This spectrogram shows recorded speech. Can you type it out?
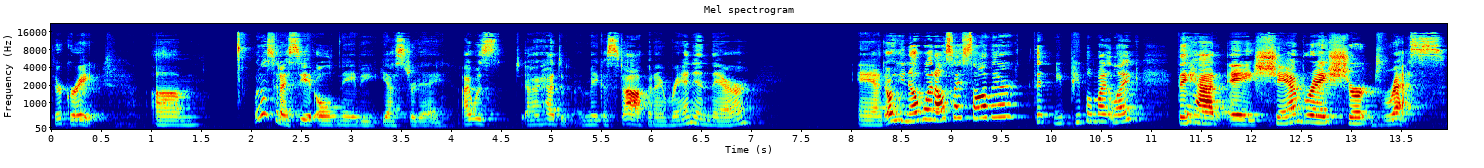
they're great. Um, what else did I see at Old Navy yesterday? I was I had to make a stop and I ran in there. And oh, you know what else I saw there that people might like? They had a chambray shirt dress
